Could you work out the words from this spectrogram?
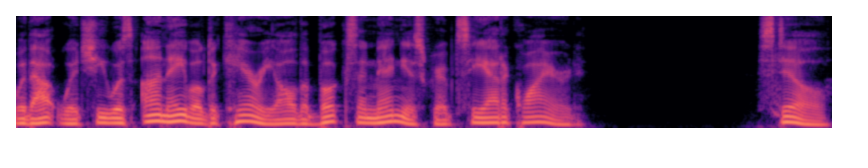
without which he was unable to carry all the books and manuscripts he had acquired. Still,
